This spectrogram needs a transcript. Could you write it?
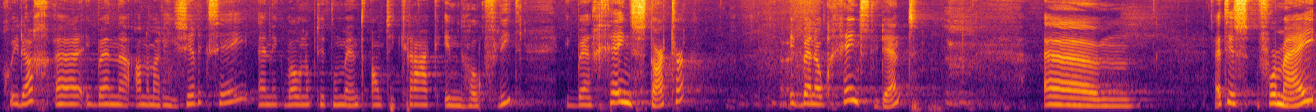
Goeiedag, uh, ik ben uh, Annemarie Zirkzee en ik woon op dit moment anti-kraak in Hoogvliet. Ik ben geen starter. Ik ben ook geen student. Um, het is voor mij,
